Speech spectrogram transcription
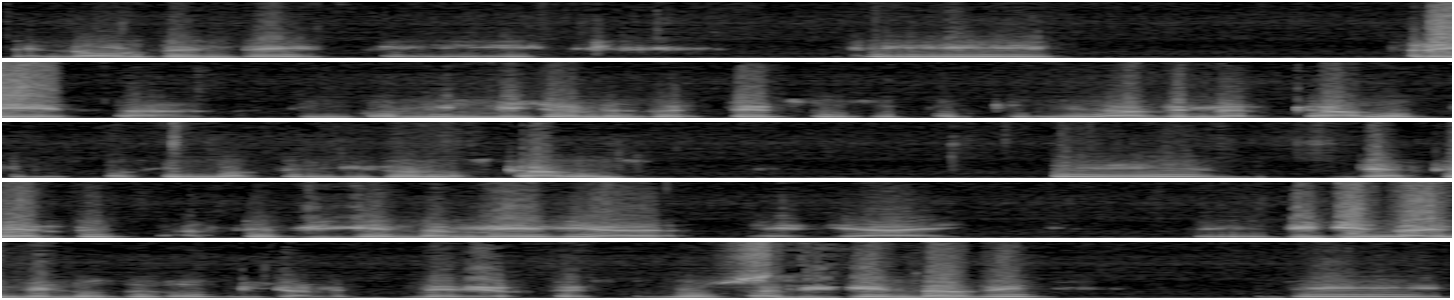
del orden de, de, de 3 a 5 mil millones de pesos de oportunidad de mercado que no está siendo atendido en los cabos, eh, de hacer de hacer vivienda media, media este, vivienda de menos de 2 millones y medio de pesos, ¿no? O sea, vivienda de, de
